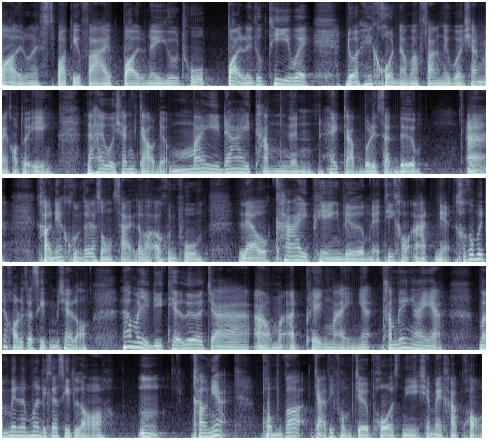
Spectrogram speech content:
ปล่อยลงใน Spotify ปล่อยใน YouTube ปล่อยในทุกที่เว้ย โดยให้คนมาฟังในเวอร์ชันใหม่ของตัวเอง และให้เวอร์ชันเก่าเนี่ยไม่ได้ทำเงินให้กับบริษัทเดิมอ่าคราวนี้คุณก็จะสงสัยแล้วว่าเอาคุณภูมิ แล้วค่ายเพลงเดิมเนี่ยที่เขาอัดเนี่ยเขาก็เป็นเจ้าของลิขสิทธิ์ไม่ใช่หรอ ถ้ามาอยู่ดีเทเลอร์จะอ้าวมาอัดเพลงใหม่อย่างเงี้ยทำได้ไงอะ มันไม่ละเมิดลิขสิทธิ์หรอ อืมคราวเนี้ยผมก็จากที่ผมเจอโพสต์นี้ใช่ไหมครับ ของ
